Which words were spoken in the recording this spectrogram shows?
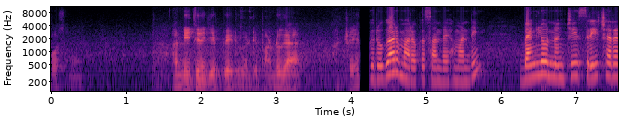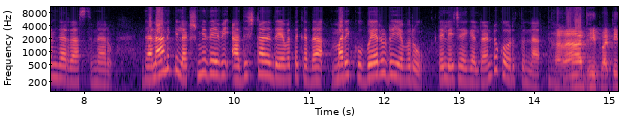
కోసము. ఆ నీతిని చెప్పేటువంటి పండుగ అక్షయ గురుగారు మరొక సందేహం అండి. బెంగళూరు నుంచి శ్రీచరణ్ గారు రాస్తున్నారు. ధనానికి లక్ష్మీదేవి అధిష్టాన దేవత కదా మరి కుబేరుడు ఎవరు? తెలియజేయగలరంటూ కోరుతున్నారు. ధనాధిపతి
